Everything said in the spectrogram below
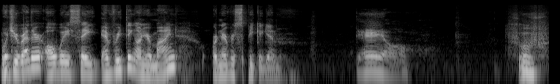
Would you rather always say everything on your mind or never speak again? Damn. Oof.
